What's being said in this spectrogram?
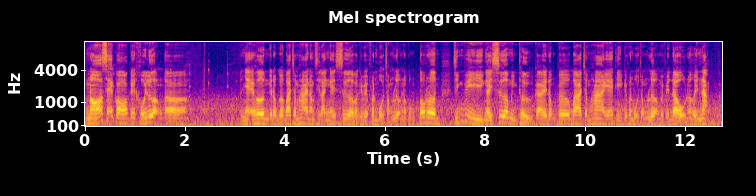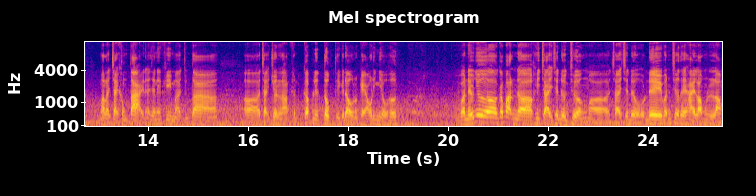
nó sẽ có cái khối lượng uh, nhẹ hơn cái động cơ 3.2 năm xi lanh ngày xưa và cái việc phân bổ trọng lượng nó cũng tốt hơn. Chính vì ngày xưa mình thử cái động cơ 3.2 ấy thì cái phân bổ trọng lượng về phía đầu nó hơi nặng mà lại chạy không tải nữa cho nên khi mà chúng ta uh, chạy chuyển làn khẩn cấp liên tục thì cái đầu nó kéo đi nhiều hơn. Và nếu như ờ, các bạn ờ, khi chạy trên đường trường mà chạy chế độ D vẫn chưa thấy hài lòng lắm,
